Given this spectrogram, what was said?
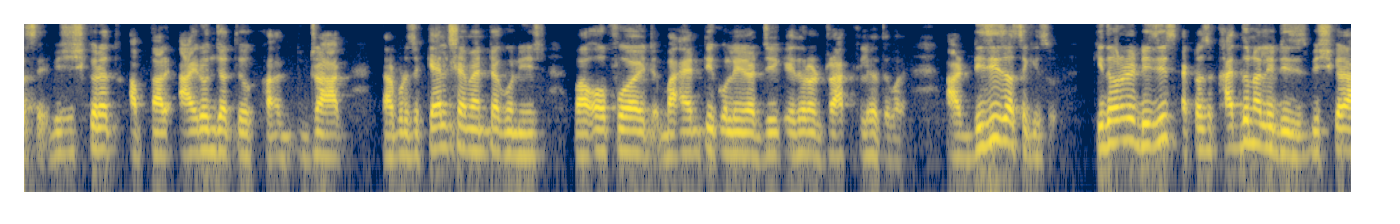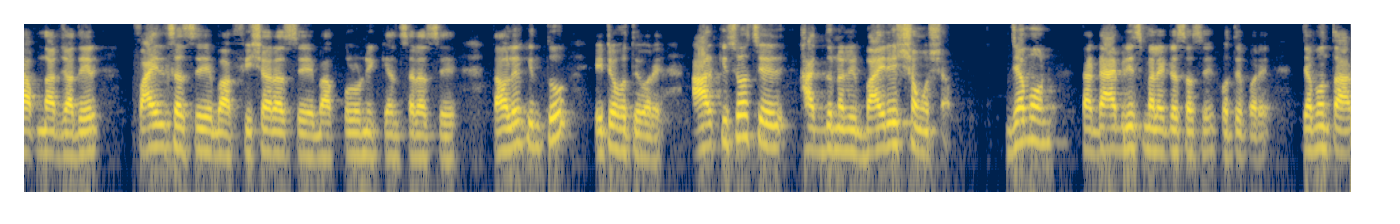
আছে, বিশেষ করে আপনার আয়রন জাতীয় ড্রাগ তারপরে হচ্ছে ক্যালসিয়াম অ্যান্টাগনিস্ট বা অফওয়েড বা অ্যান্টিকোলিনার্জিক এই ধরনের ড্রাগ খেলে হতে পারে। আর ডিজিজ আছে কিছু। কি ধরনের ডিজিজ একটা হচ্ছে খাদ্যনালী ডিজিজ বিশেষ করে আপনার যাদের ফাইলস আছে বা ফিশার আছে বা কোলোনিক ক্যান্সার আছে, তাহলে কিন্তু এটা হতে পারে। আর কিছু হচ্ছে খাদ্যনালীর বাইরের সমস্যা। যেমন তার ডায়াবেটিস ম্যালাইটাস আছে, হতে পারে। যেমন তার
